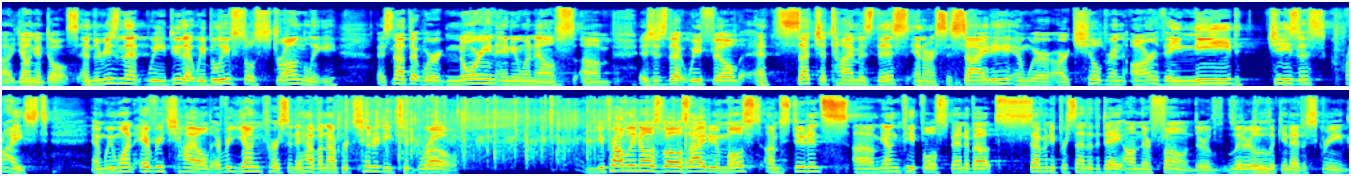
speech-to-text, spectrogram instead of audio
uh, young adults. And the reason that we do that, we believe so strongly it's not that we're ignoring anyone else. Um, it's just that we feel at such a time as this in our society and where our children are, they need Jesus Christ. And we want every child, every young person to have an opportunity to grow. You probably know as well as I do, most um, students, um, young people, spend about 70% of the day on their phone. They're literally looking at a screen.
